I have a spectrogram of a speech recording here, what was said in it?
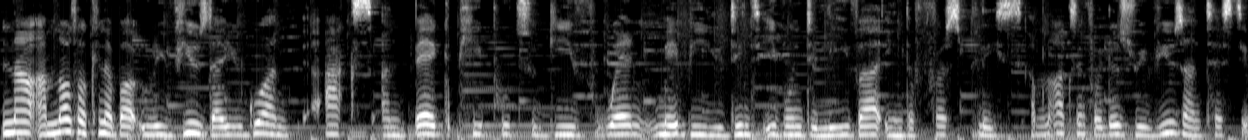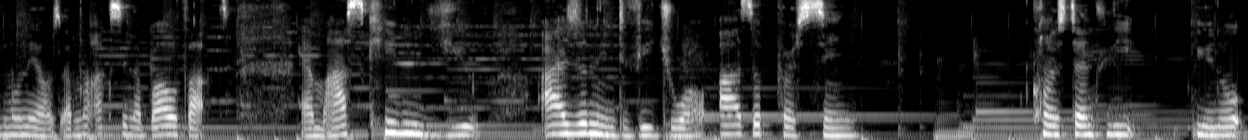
Now, I'm not talking about reviews that you go and ask and beg people to give when maybe you didn't even deliver in the first place. I'm not asking for those reviews and testimonials. I'm not asking about that. I'm asking you as an individual, as a person, constantly, you know,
